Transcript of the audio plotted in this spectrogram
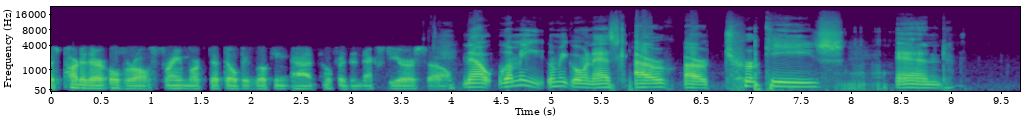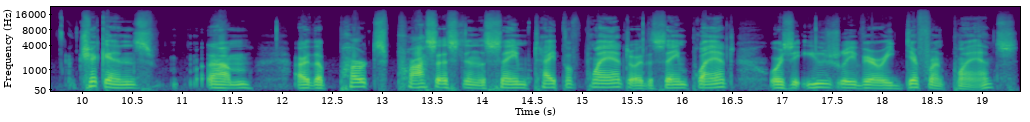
as part of their overall framework that they'll be looking at over the next year or so. Now, let me let me go and ask: Are are turkeys and chickens um, are the parts processed in the same type of plant or the same plant, or is it usually very different plants?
